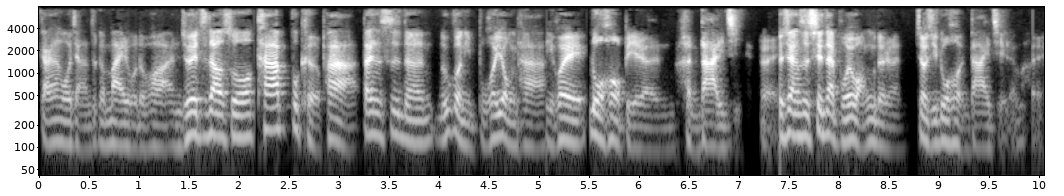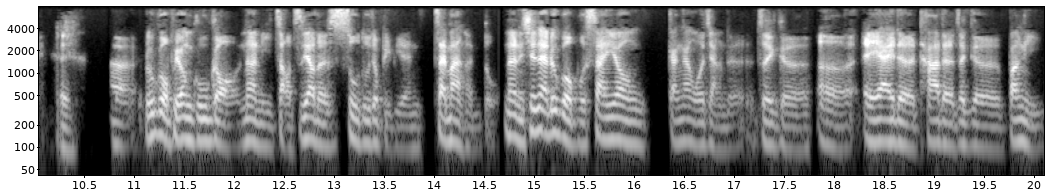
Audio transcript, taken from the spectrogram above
刚刚我讲的这个脉络的话，你就会知道说它不可怕，但是呢，如果你不会用它，你会落后别人很大一截。对，就像是现在不会网络的人就已经落后很大一截了嘛。对对。呃，如果不用 Google，那你找资料的速度就比别人再慢很多。那你现在如果不善用刚刚我讲的这个呃 AI 的它的这个帮你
